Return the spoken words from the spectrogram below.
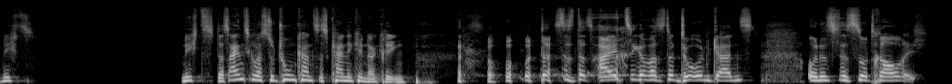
nichts. Nichts. Das Einzige, was du tun kannst, ist keine Kinder kriegen. so, das ist das Einzige, was du tun kannst. Und es ist so traurig.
